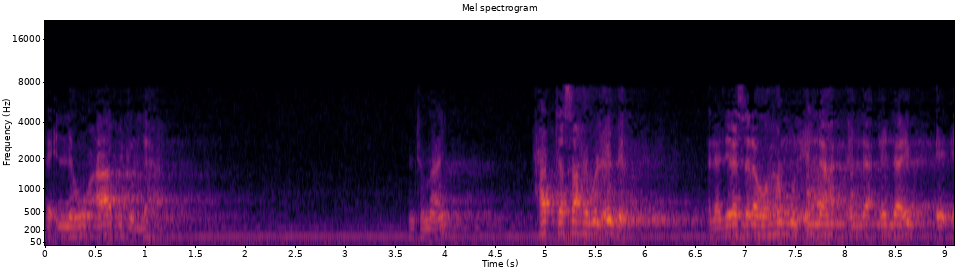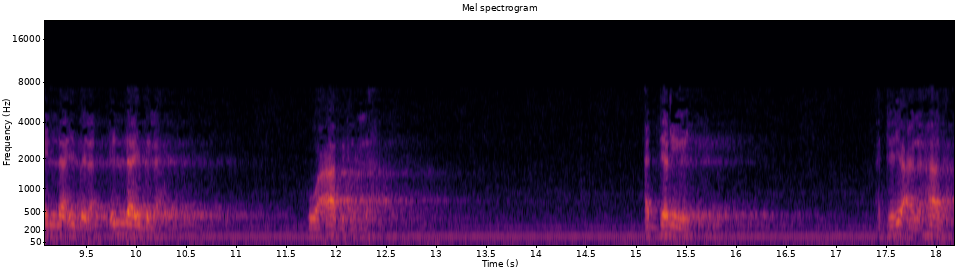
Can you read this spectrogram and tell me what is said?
فإنه عابد لها. أنتم معي؟ حتى صاحب الإبل الذي ليس له هم إلا إلا إلا إلا إبله إلا إبله هو عابد لها. الدليل الدليل على هذا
